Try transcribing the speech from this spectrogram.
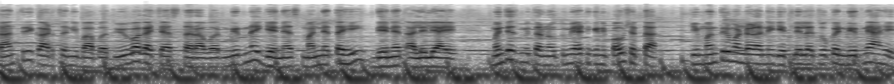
तांत्रिक अडचणीबाबत विभागाच्या स्तरावर निर्णय घेण्यास मान्यताही देण्यात आलेली आहे. म्हणजेच मित्रांनो तुम्ही या ठिकाणी पाहू शकता की मंत्रिमंडळाने घेतलेला जो काही निर्णय आहे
